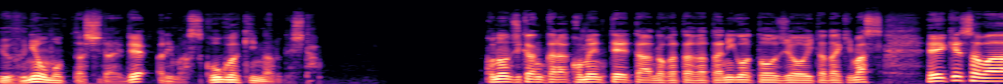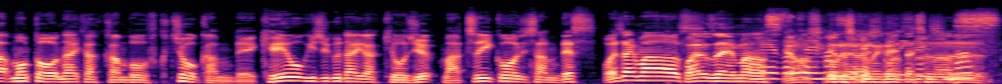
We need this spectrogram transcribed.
いうふうに思った次第であります。ここが気になるでした。この時間からコメンテーターの方々にご登場いただきます。えー今朝は元内閣官房副長官で慶應義塾大学教授松井浩二さんです。おはようございます。おはようございます。よろしくお願いいたし。ます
